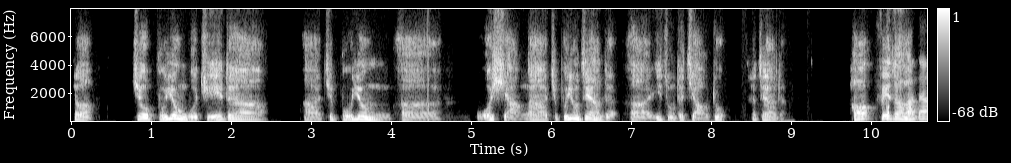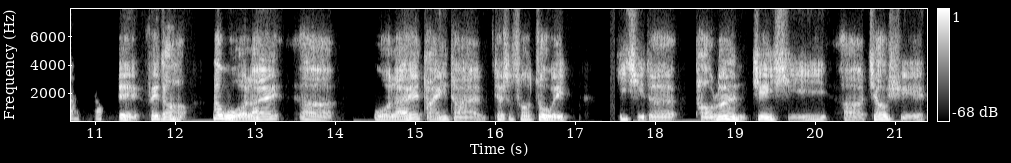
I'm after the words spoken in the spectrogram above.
对吧？就不用我觉得啊啊，就不用呃，我想啊，就不用这样的呃一种的角度是这样的。好，非常好。好的。对，非常好。那我来呃，我来谈一谈，就是说作为一起的讨论、见习啊、教学，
